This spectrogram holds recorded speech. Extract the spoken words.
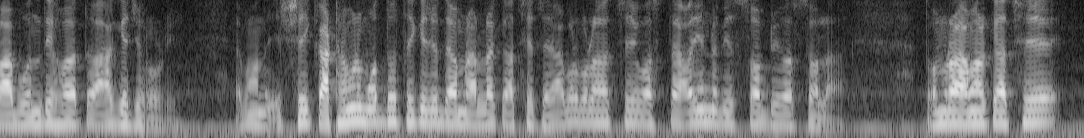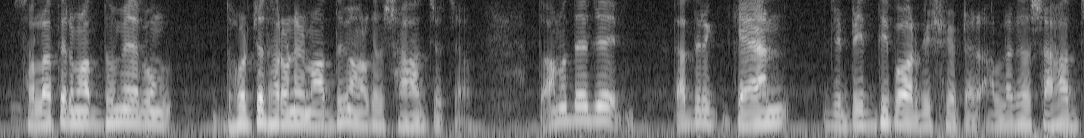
পাবন্দি হওয়া তো আগে জরুরি। এবং সেই কাঠামোর মধ্য থেকে যদি আমরা আল্লাহর কাছে চাই আবার বলা হচ্ছে ওয়াস্তাইন নবী সবরি ওয়াসলা তোমরা আমার কাছে সলাতের মাধ্যমে এবং ধৈর্য ধারণের মাধ্যমে আমার কাছে সাহায্য চাও। তো আমাদের যে তাদের জ্ঞান যে বৃদ্ধি পাওয়ার বিষয়টা আল্লাহর কাছে সাহায্য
